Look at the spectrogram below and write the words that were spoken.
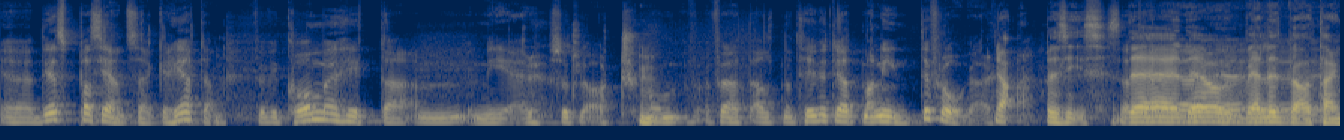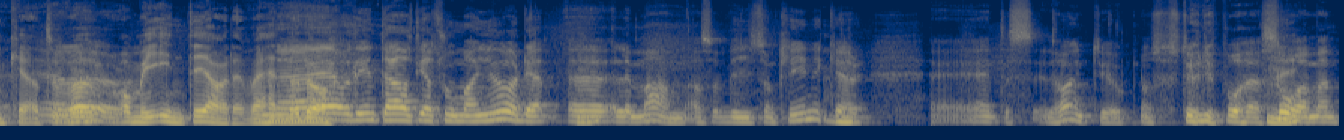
eh, dels patientsäkerheten. För vi kommer hitta mm, mer såklart. Om, för att alternativet är att man inte frågar. Ja, precis. Så Det, att, det är eh, en väldigt bra tanke. Alltså, eller hur? om vi inte gör det, vad händer Nej, då? och det är inte alltid jag tror man gör det. eh, Eller man, alltså vi som kliniker. eh, är inte, det har jag inte gjort någon studie på här så, men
